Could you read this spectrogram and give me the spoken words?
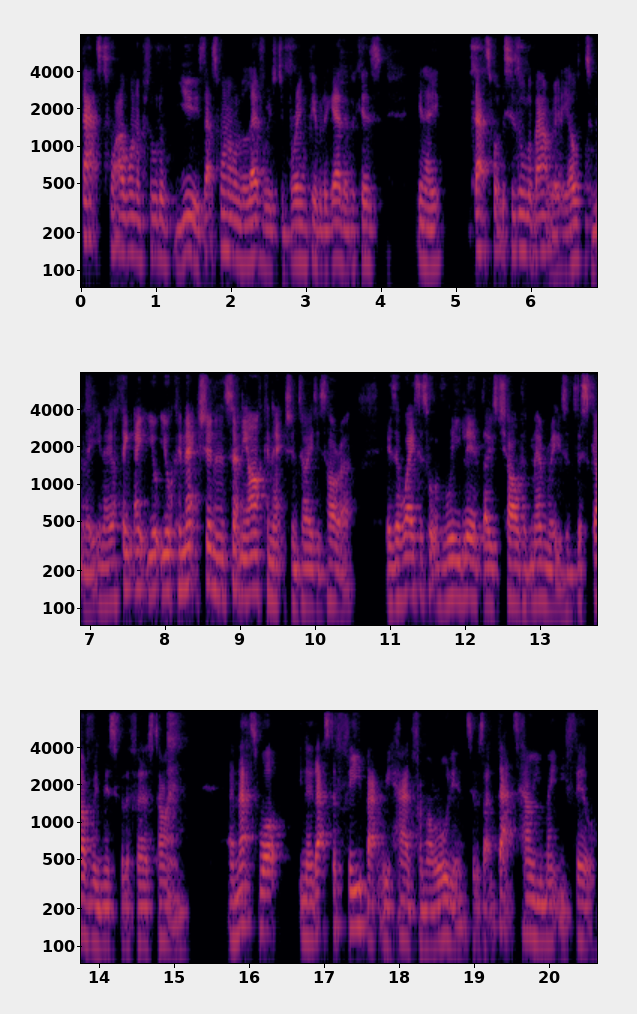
That's what I want to sort of use. That's what I want to leverage to bring people together because, you know, that's what this is all about, really. Ultimately, you know, I think your, your connection and certainly our connection to 80s horror is a way to sort of relive those childhood memories of discovering this for the first time. And that's what, you know, that's the feedback we had from our audience. It was like, that's how you make me feel.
